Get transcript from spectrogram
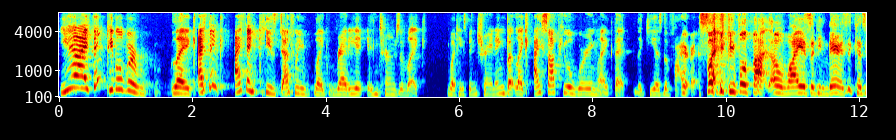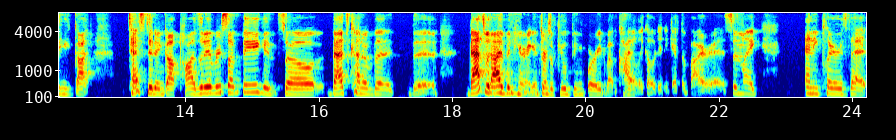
Yeah, I think people were like, I think I think he's definitely like ready in terms of like what he's been training. But like I saw people worrying like that like he has the virus. Like people thought, oh, why isn't he there? Is it because he got tested and got positive or something? And so that's kind of the the that's what I've been hearing in terms of people being worried about Kyle. Like, oh, did he get the virus? And like any players that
